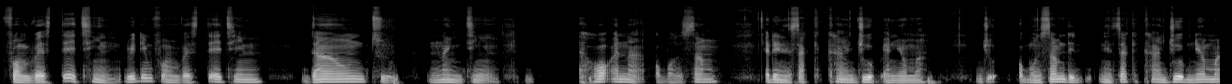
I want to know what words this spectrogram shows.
From verse 13, reading from verse 13 down to 19, ɛhɔ ɛna ɔbɔnsam ɛde ne nsa keka Job nneɛma. ɔbɔnsam de ne nsa keka Job nneɛma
